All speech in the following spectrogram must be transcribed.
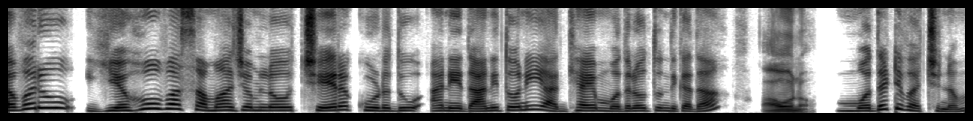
ఎవరు యెహోవా సమాజంలో చేరకూడదు అనే దానితోనే ఈ అధ్యాయం మొదలవుతుంది కదా? అవును. మొదటి వచనం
